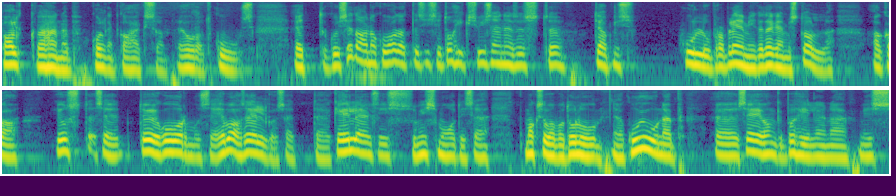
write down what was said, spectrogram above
palk väheneb kolmkümmend kaheksa eurot kuus. et kui seda nagu vaadata, siis ei tohiks ju iseenesest teab mis hullu probleemiga tegemist olla. aga just see töökoormus, see ebaselgus, et kellel siis, mismoodi see maksuvaba tulu kujuneb, see ongi põhiline, mis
